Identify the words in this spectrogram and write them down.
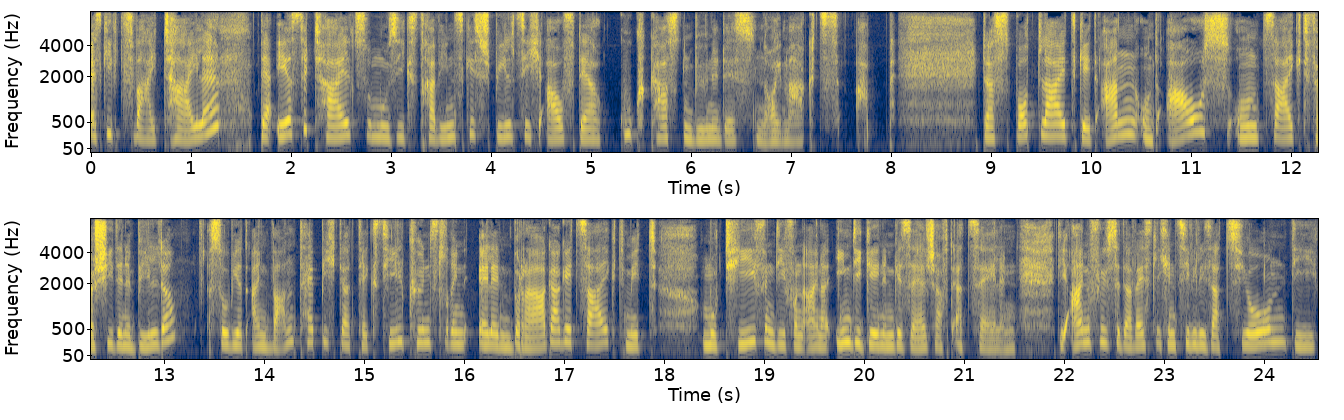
Es gibt zwei Teile. Der erste Teil zur Musik Strawinskys spielt sich auf der Guckkastenbühne des Neumarkts ab. Das Spotlight geht an und aus und zeigt verschiedene Bilder. So wird ein Wandteppich der Textilkünstlerin Ellen Braga gezeigt mit Motiven, die von einer indigenen Gesellschaft erzählen. Die Einflüsse der westlichen Zivilisation, die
